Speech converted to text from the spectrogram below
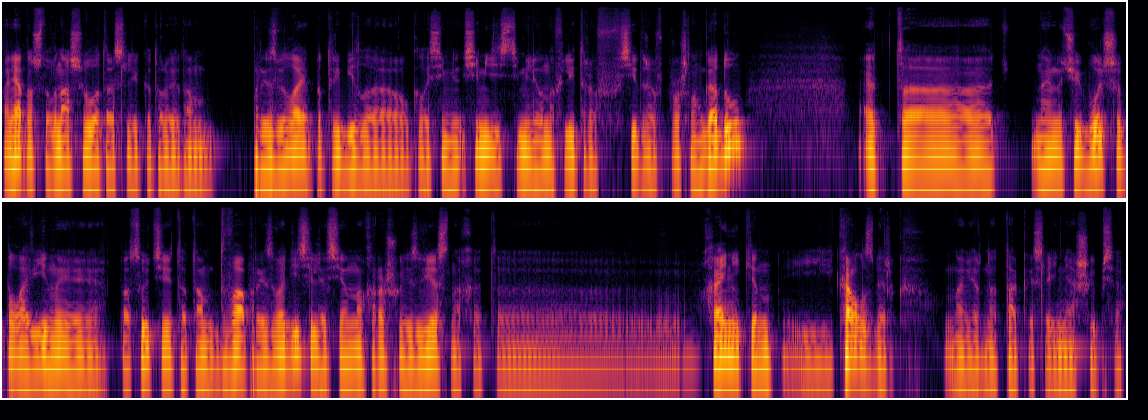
Понятно, что в нашей отрасли, которая там произвела и потребила около 70 миллионов литров сидра в прошлом году, это, наверное, чуть больше половины, по сути, это там два производителя, всем нам хорошо известных. Это Хайникен и Карлсберг, наверное, так, если я не ошибся.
